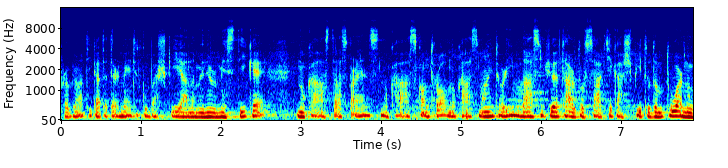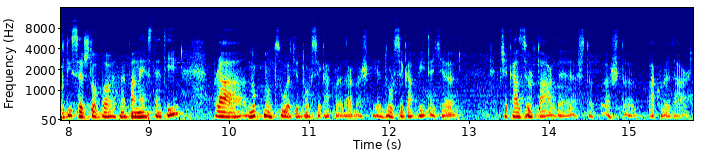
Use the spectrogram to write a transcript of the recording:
Problematikat e tërmetit ku bashkia në mënyrë mistike nuk ka as transparencë, nuk ka as kontroll, nuk ka as monitorim dhe asnjë qytetar durrsak që ka shtëpi të dëmtuar nuk di se ç'do bëhet me banesën e tij. Pra nuk mund të thuhet që Durrësi ka kryetar bashkie. Durrësi ka vite që që ka zyrtarë dhe është është pa kryetar.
